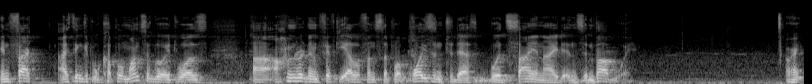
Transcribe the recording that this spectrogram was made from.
In fact, I think it, was a couple of months ago, it was uh, 150 elephants that were poisoned to death with cyanide in Zimbabwe. All right?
